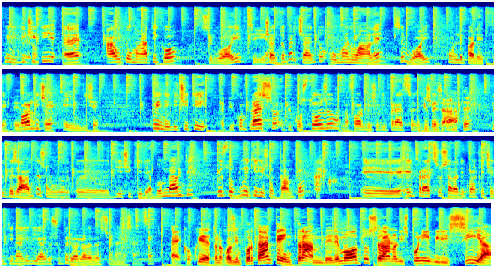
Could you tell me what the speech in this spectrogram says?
Quindi il DCT è automatico se vuoi, sì. 100% o manuale se vuoi con le palette, esatto. pollice e indice. Quindi il DCT è più complesso, è più costoso, la forbice di prezzo è, è più circa pesante. più pesante, sono eh, 10 kg abbondanti, questo 2 kg soltanto. Ecco. E, e, il prezzo sarà di qualche centinaio di euro superiore alla versione senza. Ecco, qui hai detto una cosa importante, entrambe le moto saranno disponibili sia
